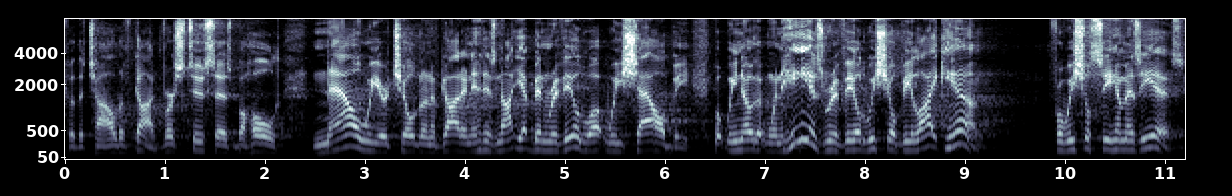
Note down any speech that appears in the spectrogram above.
for the child of God. Verse 2 says, Behold, now we are children of God, and it has not yet been revealed what we shall be. But we know that when He is revealed, we shall be like Him, for we shall see Him as He is.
